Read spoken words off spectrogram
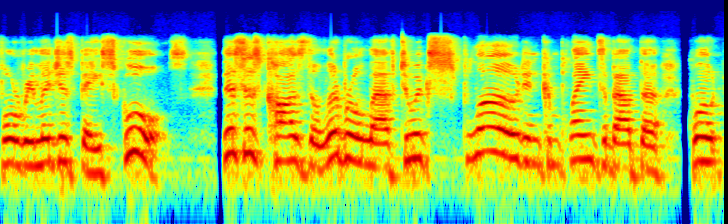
for religious based schools. This has caused the liberal left to explode in complaints about the quote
